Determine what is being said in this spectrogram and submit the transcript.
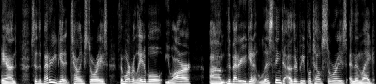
And so, the better you get at telling stories, the more relatable you are. Um, the better you get at listening to other people tell stories, and then like,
